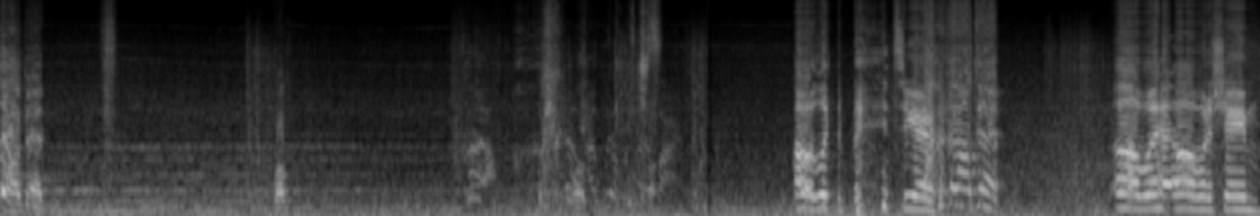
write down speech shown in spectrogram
They're all dead. Lump. Oh, look, the, it's here. They're all dead. Oh, what? Oh, what a shame.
